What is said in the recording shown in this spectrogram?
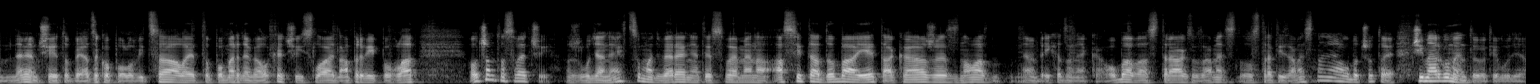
Neviem, či je to viac ako polovica, ale je to pomerne veľké číslo aj na prvý pohľad. O čom to svedčí? Že ľudia nechcú mať verejne tie svoje mená. Asi tá doba je taká, že znova neviem, prichádza nejaká obava, strach zo, zamest- zo straty zamestnania, alebo čo to je? Čím argumentujú tí ľudia?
